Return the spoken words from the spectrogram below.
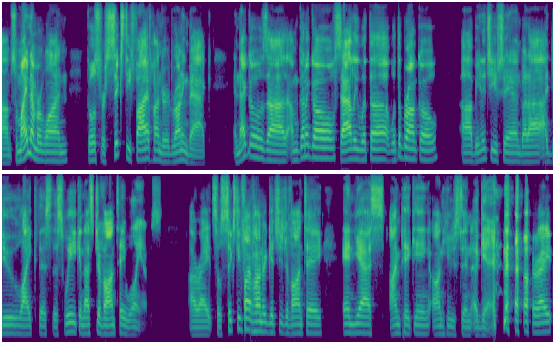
Um, so my number one goes for 6,500 running back, and that goes. Uh, I'm gonna go sadly with the with the Bronco, uh, being a Chiefs fan, but I, I do like this this week, and that's Javonte Williams. All right, so 6,500 gets you Javonte. And yes, I'm picking on Houston again. All right.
